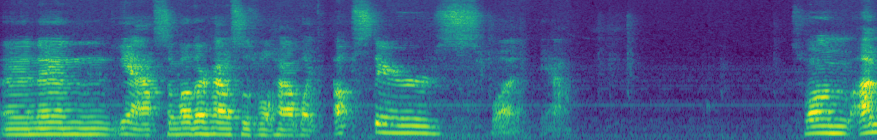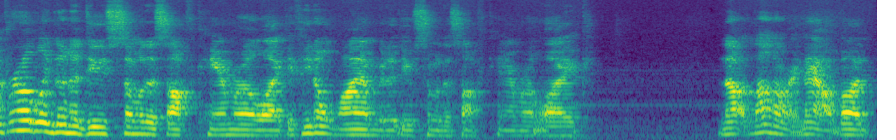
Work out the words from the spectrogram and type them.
And then, yeah, some other houses will have like upstairs, but yeah. So I'm, I'm probably going to do some of this off camera, like, if you don't mind, I'm going to do some of this off camera, like, not, not right now, but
